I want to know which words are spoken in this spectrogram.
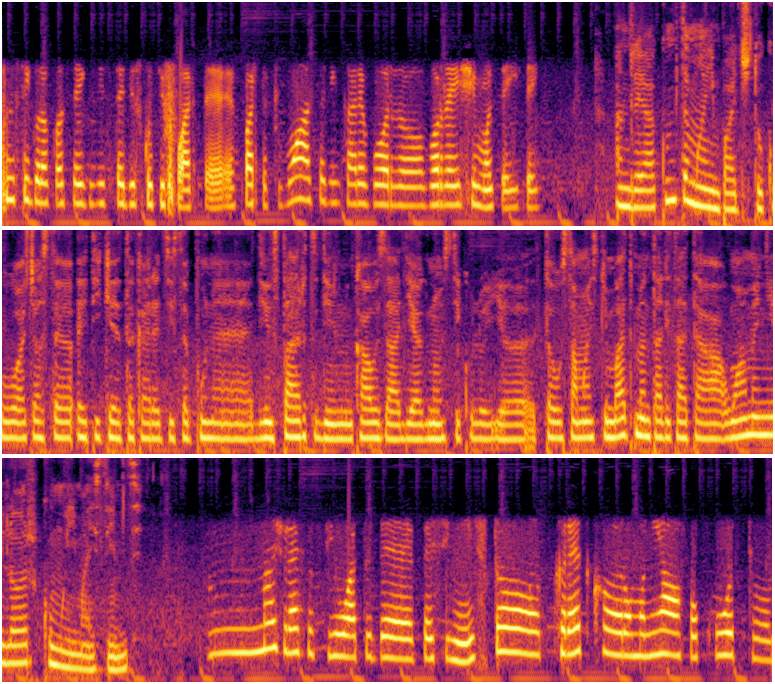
sunt sigură că o să existe discuții foarte, foarte frumoase din care vor, uh, vor reieși multe idei. Andreea, cum te mai împaci tu cu această etichetă care ți se pune din start din cauza diagnosticului uh, tău? S-a mai schimbat mentalitatea oamenilor? Cum îi mai simți? Mm, n-aș vrea să fiu atât de pesimistă. Cred că România a făcut uh,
